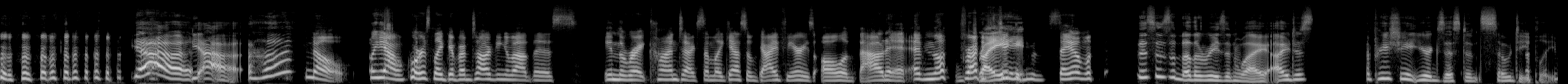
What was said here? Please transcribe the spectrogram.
Yeah, yeah. Uh-huh. no. But yeah, of course, like if I'm talking about this in the right context, I'm like, yeah, so Guy Fieri's all about it. And the Right? sandwich. This is another reason why I just appreciate your existence so deeply.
